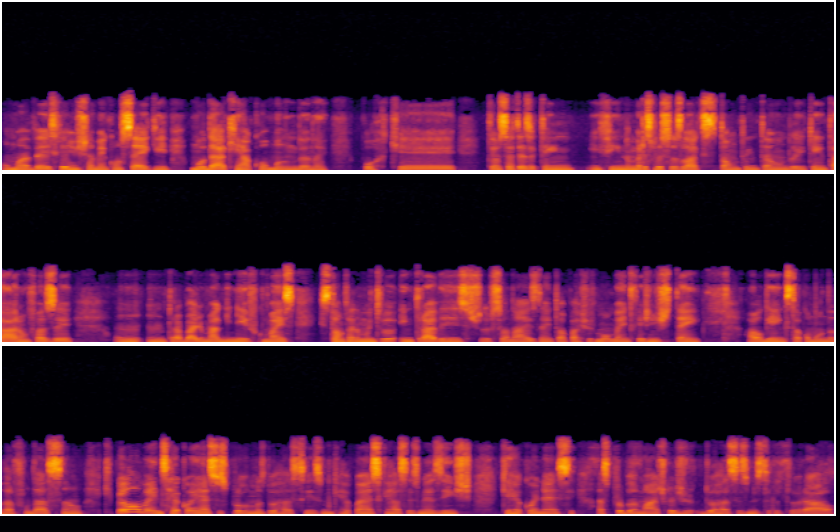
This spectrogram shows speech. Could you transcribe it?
uma vez que a gente também consegue mudar quem a comanda, né? Porque tenho certeza que tem, enfim, inúmeras pessoas lá que estão tentando e tentaram fazer um, um trabalho magnífico, mas estão tendo muito entraves institucionais, né? Então, a partir do momento que a gente tem alguém que está comandando a fundação, que pelo menos reconhece os problemas do racismo, que reconhece que racismo existe, que reconhece as problemáticas do racismo estrutural,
